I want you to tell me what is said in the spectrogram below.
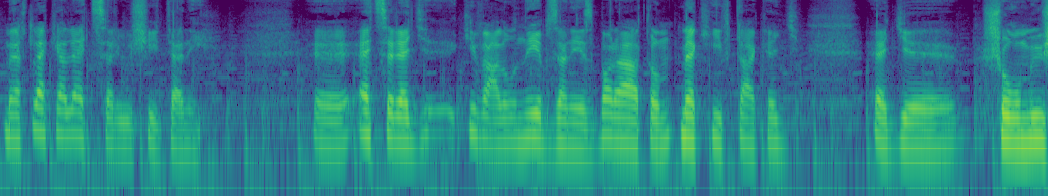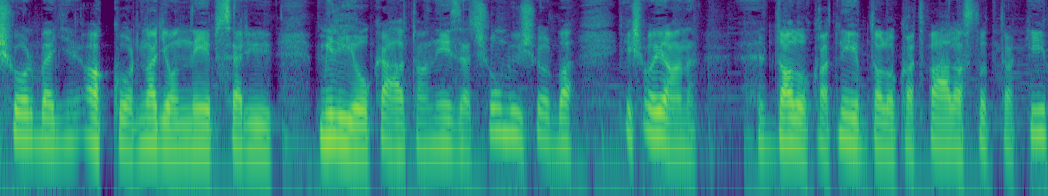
mert le kell egyszerűsíteni. Egyszer egy kiváló népzenész barátom meghívták egy, egy show műsorba, egy akkor nagyon népszerű, milliók által nézett show műsorba, és olyan dalokat, népdalokat választottak ki,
